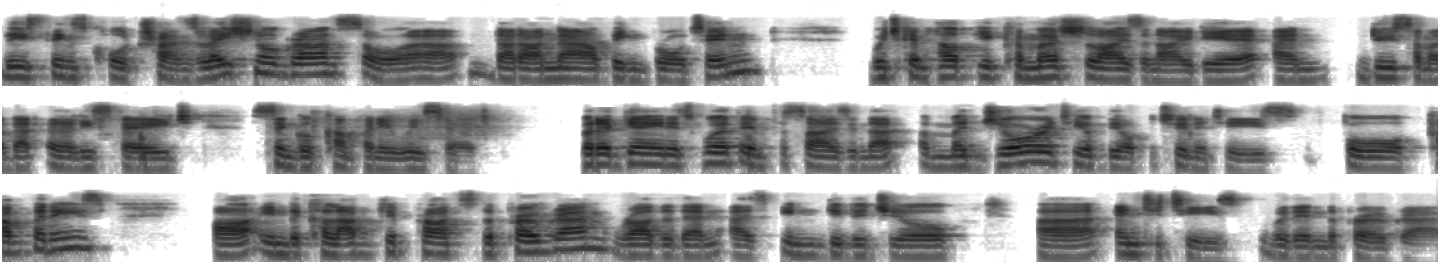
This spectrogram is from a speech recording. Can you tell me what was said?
these things called translational grants or uh, that are now being brought in, which can help you commercialize an idea and do some of that early stage single company research. But again, it's worth emphasizing that a majority of the opportunities for companies are in the collaborative parts of the program rather than as individual uh, entities within the program.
